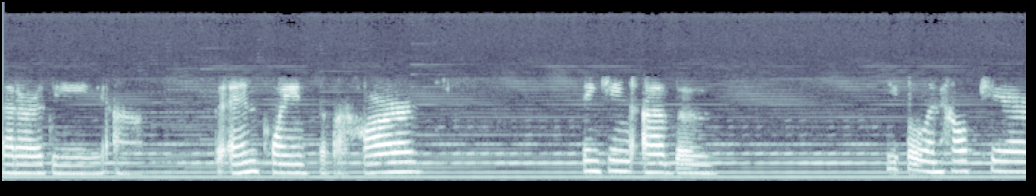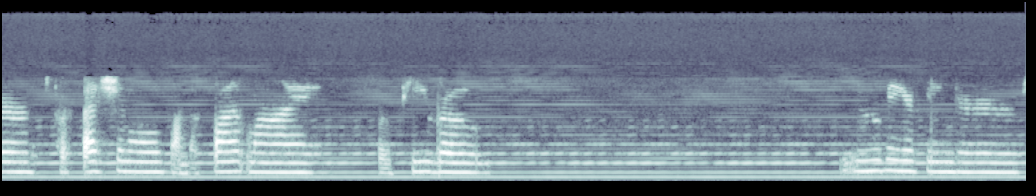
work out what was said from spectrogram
that are the um, the end points of our heart. Thinking of those people in healthcare, professionals on the front line, those heroes. Moving your fingers.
